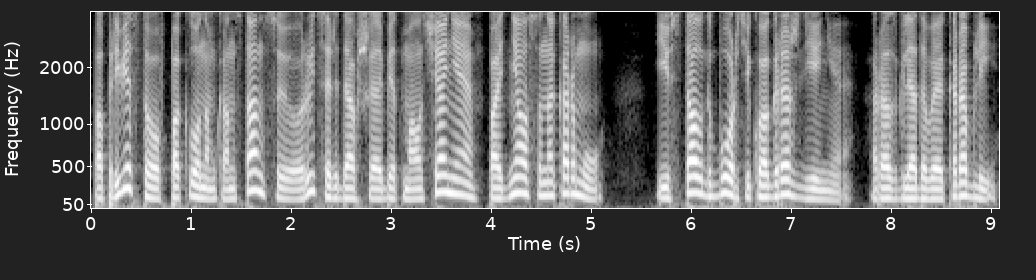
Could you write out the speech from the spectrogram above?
Поприветствовав поклоном Констанцию, рыцарь, давший обет молчания, поднялся на корму и встал к бортику ограждения, разглядывая корабли.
